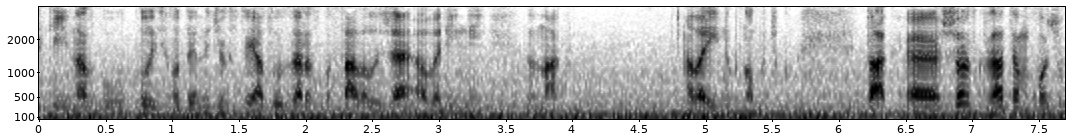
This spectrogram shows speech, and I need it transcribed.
такий. У нас був колись годинничок стояв. Тут зараз поставили вже аварійний знак, аварійну кнопочку. Так, е, що розказати вам хочу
